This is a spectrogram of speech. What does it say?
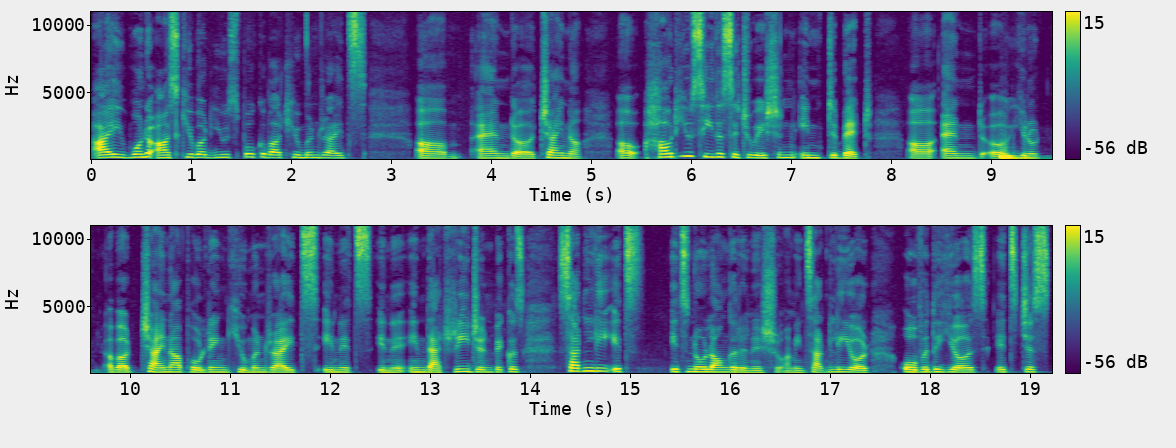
I want to ask you about you spoke about human rights um, and uh, China. Uh, how do you see the situation in Tibet uh, and uh, you know about China upholding human rights in its in in that region? Because suddenly it's it's no longer an issue. I mean, suddenly or over the years, it's just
